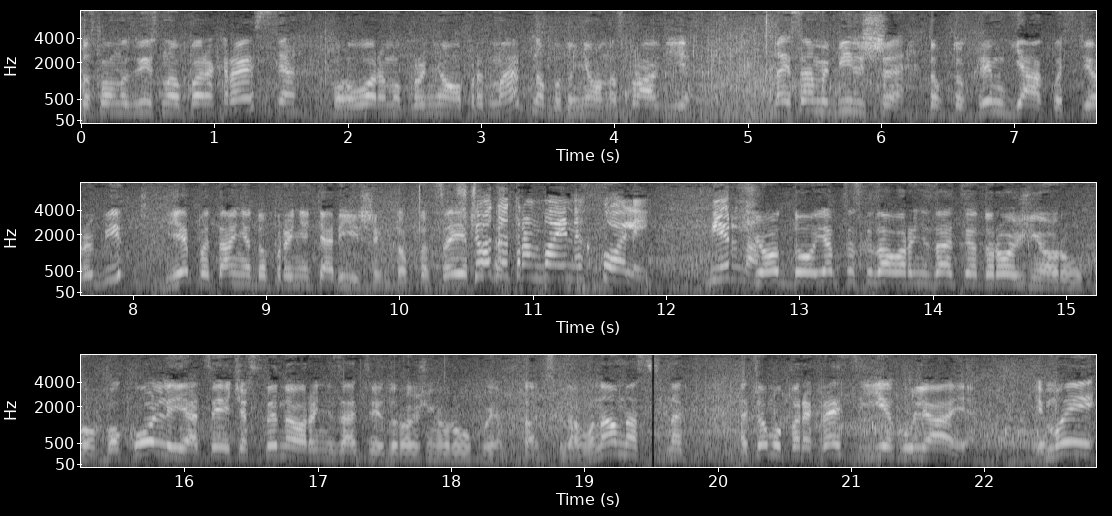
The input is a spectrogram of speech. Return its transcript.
до славнозвісного перехрестя, поговоримо про нього предметно, бо до нього насправді є найсаме більше, тобто, крім якості робіт, є питання до прийняття рішень. Тобто, це є Щодо трамвайних колій, вірно? Щодо, я б це сказав, організація дорожнього руху, бо колія це є частина організації дорожнього руху, я б так сказав. Вона в нас на, на цьому перехресті є гуляє. І ми е,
